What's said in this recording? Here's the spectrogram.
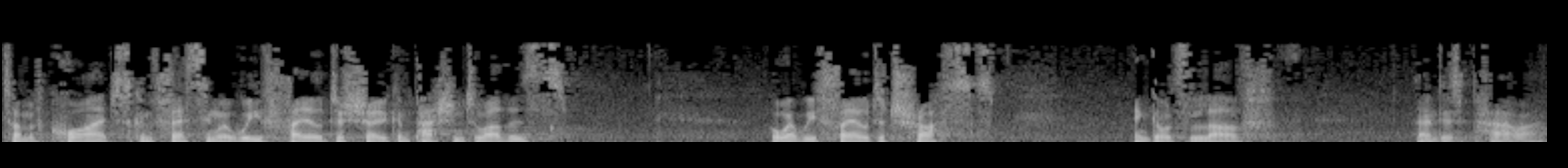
Time of quiet, just confessing where we've failed to show compassion to others, or where we've failed to trust in God's love and His power.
